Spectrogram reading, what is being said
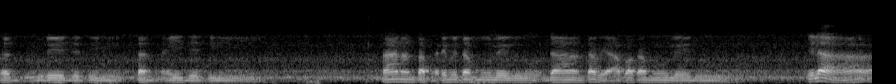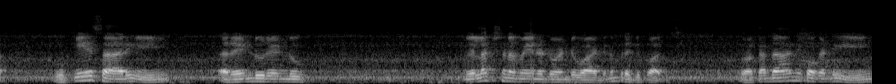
తద్దూరే జతి తన్నైజతి. దానంత పరిమితము లేదు దానంత వ్యాపకము లేదు. ఇలా ఒకేసారి రెండు రెండు విలక్షణమైనటువంటి వాటిని ప్రతిపాదిస్తుంది. ఒకదానికొకటి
